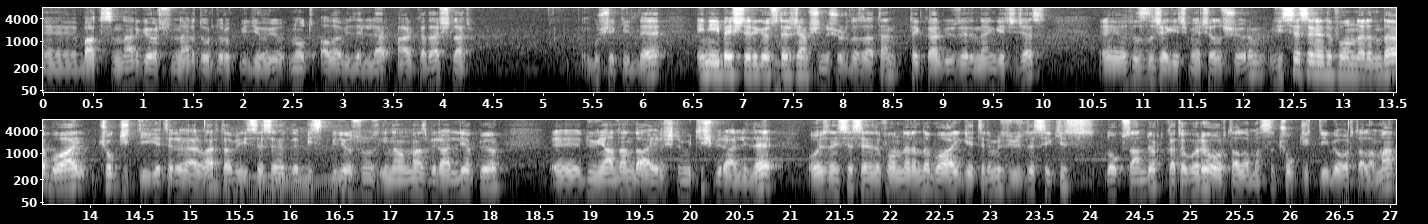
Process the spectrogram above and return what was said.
e, baksınlar, görsünler, durdurup videoyu not alabilirler arkadaşlar. Bu şekilde. En iyi 5'leri göstereceğim şimdi şurada zaten. Tekrar bir üzerinden geçeceğiz. E, hızlıca geçmeye çalışıyorum. Hisse senedi fonlarında bu ay çok ciddi getiriler var. Tabii hisse senedi BIST biliyorsunuz inanılmaz bir rally yapıyor. E, dünyadan da ayrıştı müthiş bir rallide. O yüzden hisse senedi fonlarında bu ay getirimiz %8.94 kategori ortalaması. Çok ciddi bir ortalama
